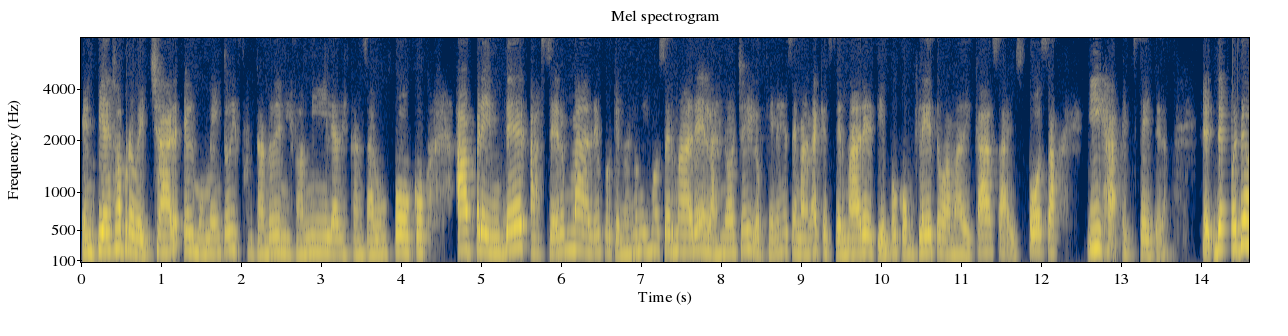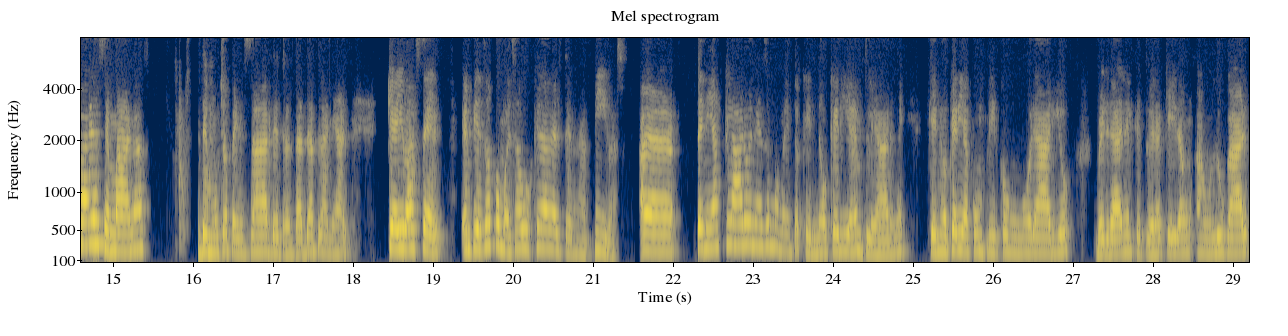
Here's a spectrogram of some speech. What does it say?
empiezo a aprovechar el momento disfrutando de mi familia, descansar un poco, aprender a ser madre, porque no es lo mismo ser madre en las noches y los fines de semana que ser madre de tiempo completo, ama de casa, esposa, hija, etc. Después de varias semanas de mucho pensar, de tratar de planear qué iba a hacer, empiezo como esa búsqueda de alternativas. Ah, tenía claro en ese momento que no quería emplearme, que no quería cumplir con un horario, ¿verdad? En el que tuviera que ir a un, lugar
